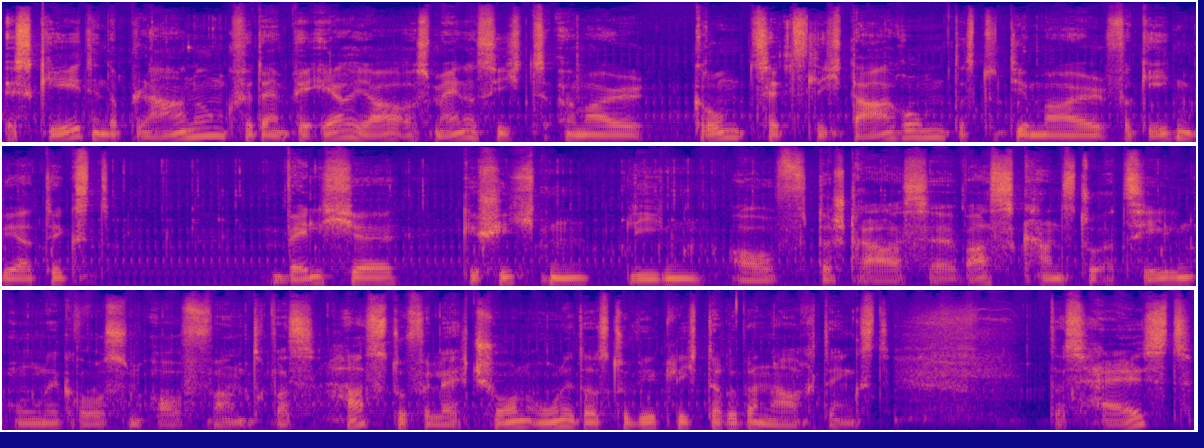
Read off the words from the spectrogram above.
Es geht in der Planung für dein PR-Jahr aus meiner Sicht einmal grundsätzlich darum, dass du dir mal vergegenwärtigst, welche Geschichten liegen auf der Straße. Was kannst du erzählen ohne großen Aufwand? Was hast du vielleicht schon, ohne dass du wirklich darüber nachdenkst? Das heißt,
